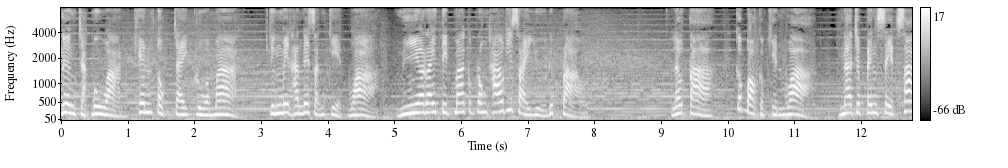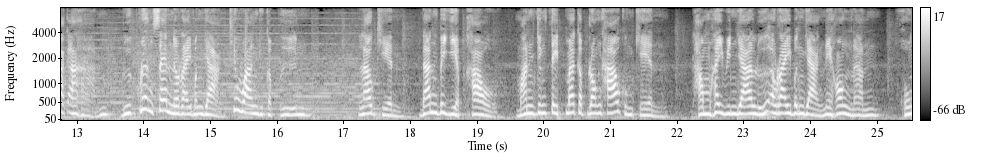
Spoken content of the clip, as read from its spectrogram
เนื่องจากเมื่อวานเคนตกใจกลัวมาก จึงไม่ทันได้สังเกตว่า มีอะไรติดมากับรองเท้าที่ใส่อยู่หรือเปล่า แล้วตาก็บอกกับเคนว่า น่าจะเป็นเศษซากอาหาร หรือเครื่องเส้นอะไรบางอย่างที่วางอยู่กับพื้น แล้วเคนดันไปเหยียบเข้า มันจึงติดมากับรองเท้าของเคนทำให้วิญญาณหรืออะไรบางอย่างในห้องนั้น คง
